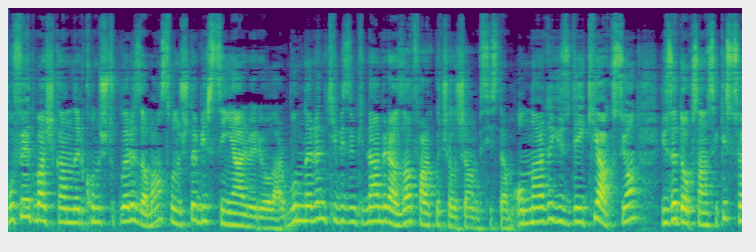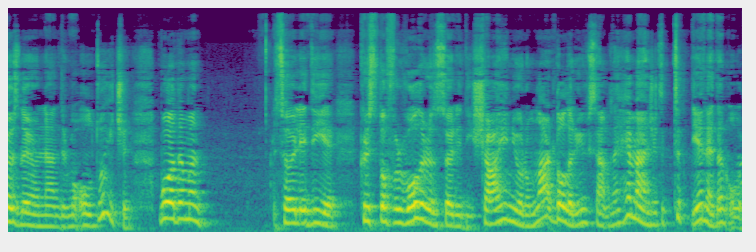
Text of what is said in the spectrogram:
Bu Fed başkanları konuştukları zaman sonuçta bir sinyal veriyorlar. Bunların ki bizimkinden biraz daha farklı çalışan bir sistem. Onlarda %2 aksiyon, %98 sözle yönlendirme olduğu için bu adamın söylediği, Christopher Waller'ın söylediği şahin yorumlar doların yükselmesine hemencecik tık diye neden olur.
